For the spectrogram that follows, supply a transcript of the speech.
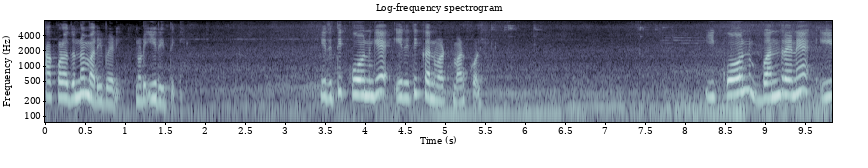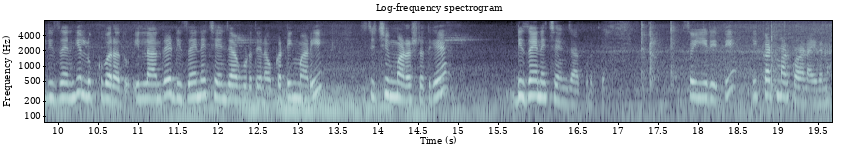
ಹಾಕೊಳ್ಳೋದನ್ನು ಮರಿಬೇಡಿ. ನೋಡಿ, ಈ ರೀತಿ. ಈ ರೀತಿ ಕೋನ್ಗೆ ಈ ರೀತಿ ಕನ್ವರ್ಟ್ ಮಾಡ್ಕೊಳ್ಳಿ. ಈ ಕೋನ್ ಬಂದ್ರೇ ಈ ಡಿಸೈನ್ಗೆ ಲುಕ್ ಬರೋದು. ಇಲ್ಲಾಂದರೆ ಡಿಸೈನೇ ಚೇಂಜ್ ಆಗಿಬಿಡುತ್ತೆ. ನಾವು ಕಟಿಂಗ್ ಮಾಡಿ ಸ್ಟಿಚಿಂಗ್ ಮಾಡೋಷ್ಟೊತ್ತಿಗೆ ಡಿಸೈನೇ ಚೇಂಜ್ ಆಗಿಬಿಡುತ್ತೆ. ಸೊ ಈ ರೀತಿ. ಈಗ ಕಟ್ ಮಾಡ್ಕೊಳ್ಳೋಣ ಇದನ್ನು.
